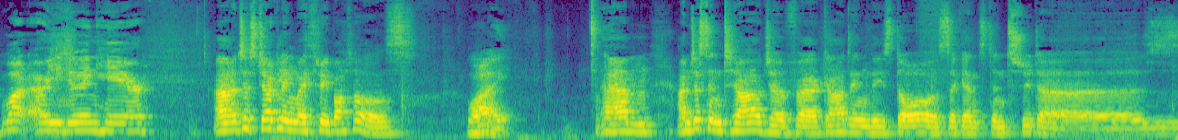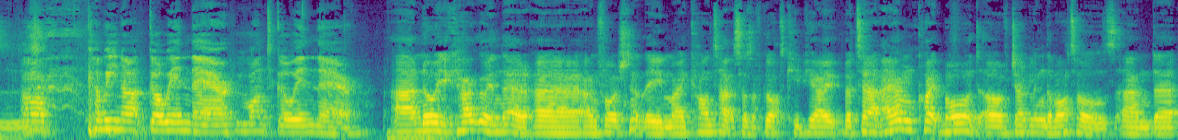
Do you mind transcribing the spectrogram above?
What are you doing here? uh, just juggling my three bottles. Why? Um, I'm just in charge of uh, guarding these doors against intruders. Oh, can we not go in there? We want to go in there. Uh, no, you can't go in there. Uh, unfortunately, my contact says I've got to keep you out. But uh, I am quite bored of juggling the bottles and uh,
